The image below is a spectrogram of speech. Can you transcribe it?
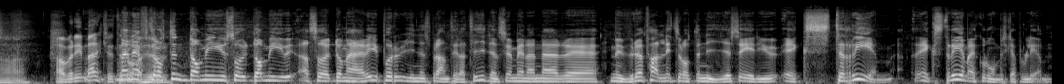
Ja. Ja, men det är märkligt Men efteråt, de är ju så, de är ju, alltså de här är ju på ruinens brant hela tiden. Så jag menar när eh, muren faller 1989 så är det ju extrem, extrema ekonomiska problem.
